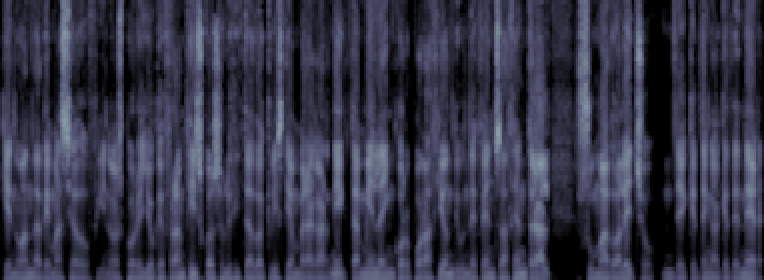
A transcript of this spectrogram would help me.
que no anda demasiado fino. Es por ello que Francisco ha solicitado a Cristian Bragarnik también la incorporación de un defensa central, sumado al hecho de que tenga que tener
